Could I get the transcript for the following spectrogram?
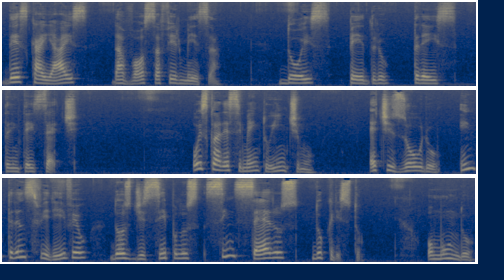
descaiais da vossa firmeza. 2 Pedro 3, 37 O esclarecimento íntimo é tesouro intransferível dos discípulos sinceros do Cristo. O mundo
